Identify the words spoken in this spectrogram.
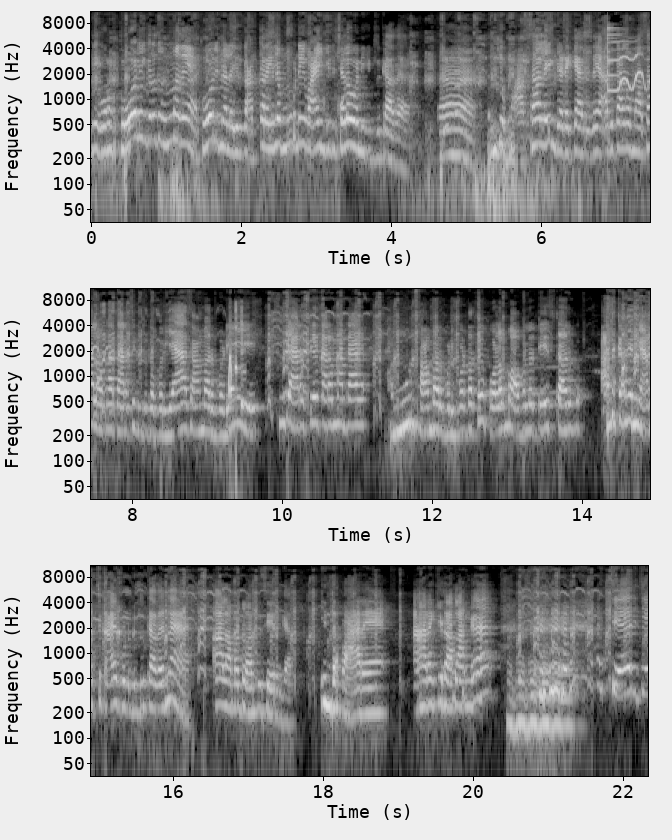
நீ உனக்கு தோழிங்கிறது உண்மைதான். தோழி மேல இருக்க அக்கறையில மூட்டையும் வாங்கிட்டு செலவு பண்ணிக்கிட்டு இருக்காத. ஆஹ் இங்க மசாலையும் கிடைக்காதுதே. அதுக்காக மசாலா உட்காந்து அரைச்சிக்கிட்டு இருக்க போறியா சாம்பார் பொடி? இங்க அரைச்சே தர மாட்டாங்க சாம்பார் பொடி போட்டாத்தே குழம்பு அவ்வளவு டேஸ்டா இருக்கும். அதுக்காக நீ அரைச்சு காய போட்டுக்கிட்டு இருக்காத என்ன? ஆளா மட்டும் வந்து சேருங்க. இந்த பாரு அரைக்கிறாளாங்க. சரி சரி.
